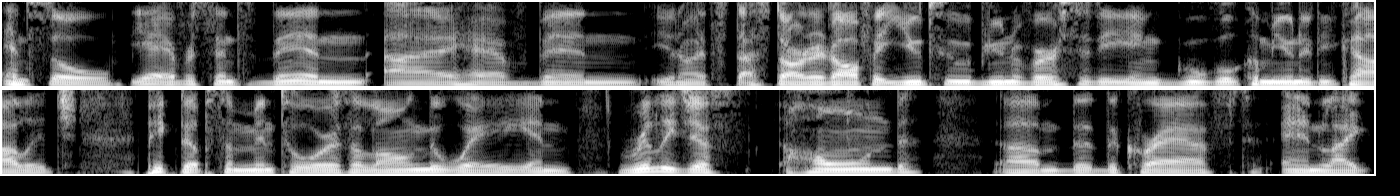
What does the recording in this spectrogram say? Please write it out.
And so, yeah, ever since then, I have been, you know, I started off at YouTube University and Google Community College, picked up some mentors along the way and really just honed um, the, the craft and like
